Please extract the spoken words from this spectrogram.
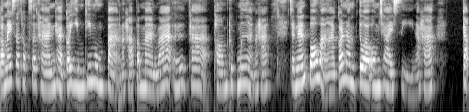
ก็ไม่สะทกสะท้านค่ะ ก็ยิ้มที่มุมปากนะคะ ประมาณว่าเออข้าพร้อมทุกเมื่อนะคะ จากนั้นป้อหวังอะก็นำตัวองค์ชายสี่นะคะกับ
